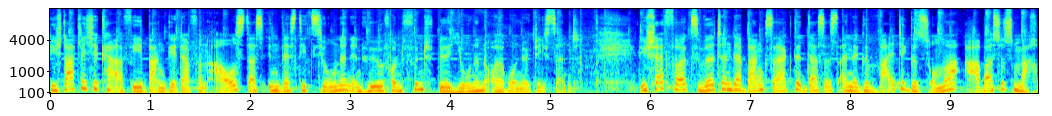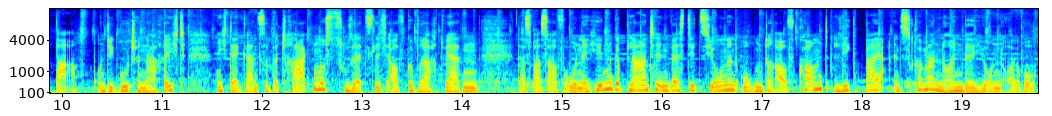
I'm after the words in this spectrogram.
Die staatliche KfW-Bank geht davon aus, dass Investitionen in Höhe von 5 Billionen Euro nötig sind. Die Chefvolkswirtin der Bank sagte, das ist eine gewaltige Summe, aber es ist machbar. Und die gute Nachricht, nicht der ganze Betrag muss zusätzlich aufgebracht werden. Das, was auf ohnehin geplante Investitionen obendrauf kommt, liegt bei 1,9 Billionen Euro.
